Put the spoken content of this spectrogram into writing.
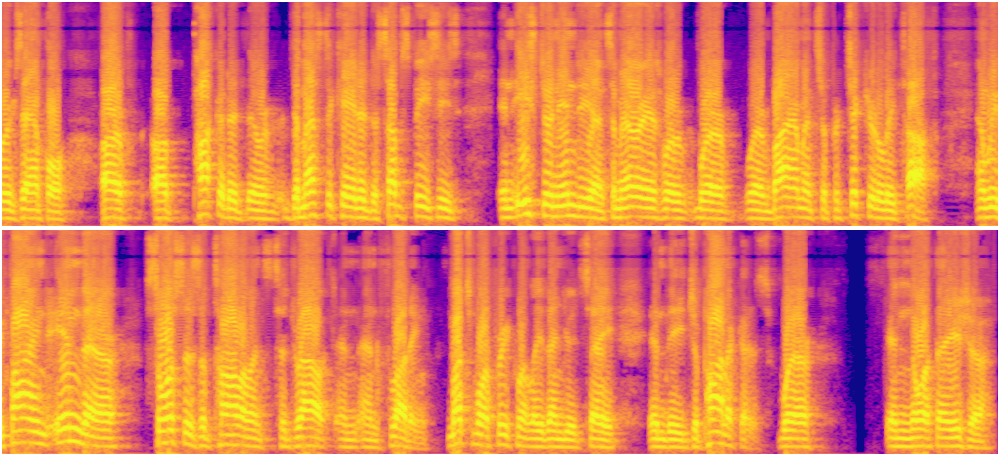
for example, are, are pocketed, they're domesticated to subspecies in eastern India and some areas where, where, where environments are particularly tough. And we find in there sources of tolerance to drought and, and flooding, much more frequently than you'd say in the Japonicas, where in North Asia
